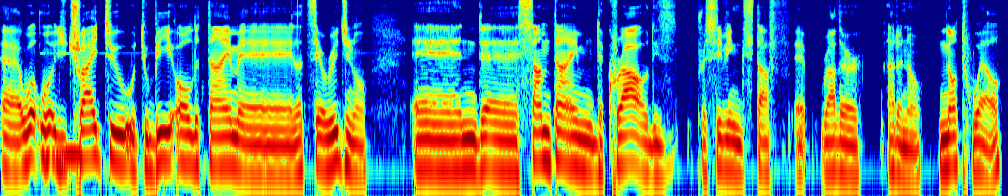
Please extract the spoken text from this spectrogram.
uh, well, well, you try to to be all the time, uh, let's say original, and uh, sometimes the crowd is perceiving stuff uh, rather I don't know not well,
